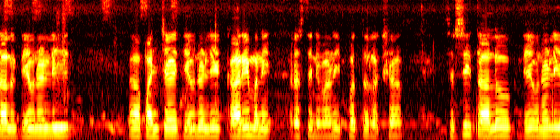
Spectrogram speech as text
ತಾಲೂಕು ದೇವನಹಳ್ಳಿ ಪಂಚಾಯತ್ ದೇವನಹಳ್ಳಿ ಕಾರ್ಯಮನೆ ರಸ್ತೆ ನಿರ್ಮಾಣ ಇಪ್ಪತ್ತು ಲಕ್ಷ. ಸಿರ್ಸಿ ತಾಲೂಕು ದೇವನಹಳ್ಳಿ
